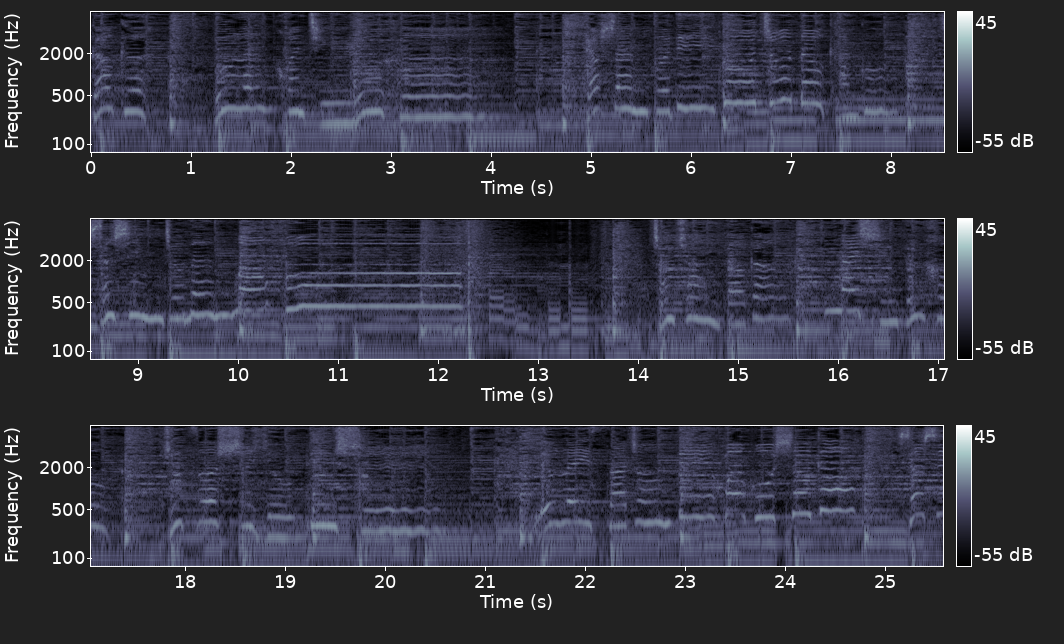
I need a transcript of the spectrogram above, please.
高歌，不论环境如何，高山或低谷，主都看顾，相信就能蒙福。常常祷告，耐心等候，主做事有定时，流泪撒种的欢呼收割，相信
